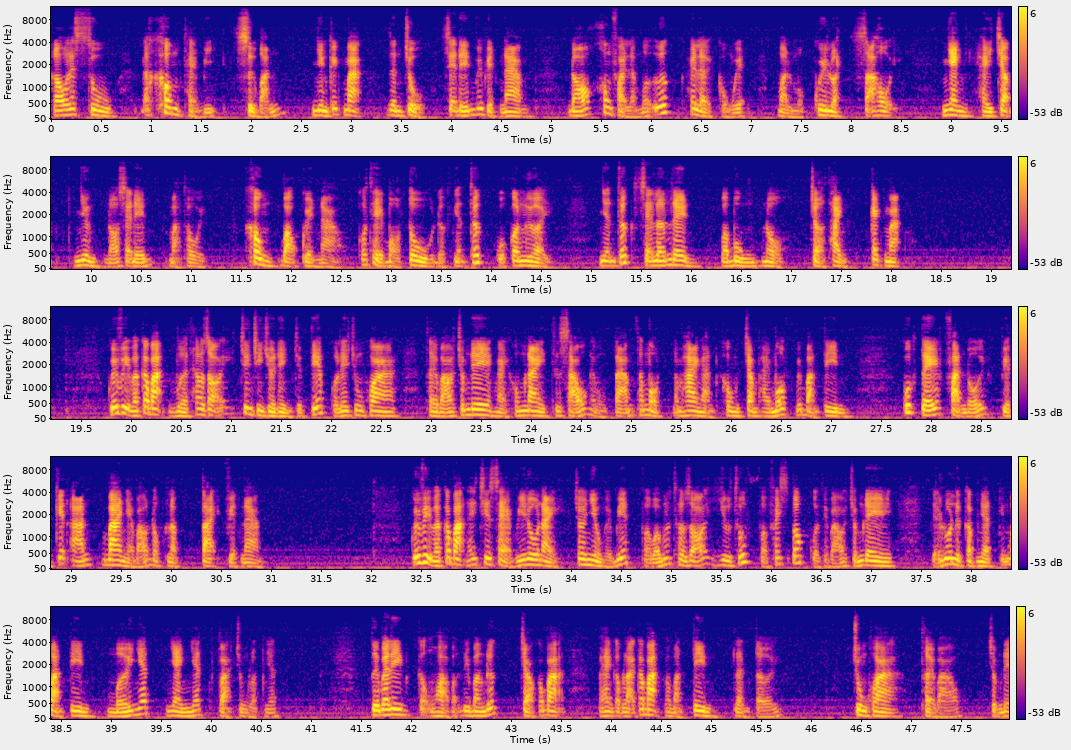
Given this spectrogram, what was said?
Ceausescu đã không thể bị xử bắn, nhưng cách mạng dân chủ sẽ đến với Việt Nam. Đó không phải là mơ ước hay lời cầu nguyện mà là một quy luật xã hội, nhanh hay chậm nhưng nó sẽ đến mà thôi. Không bạo quyền nào có thể bỏ tù được nhận thức của con người, nhận thức sẽ lớn lên và bùng nổ trở thành cách mạng. Quý vị và các bạn vừa theo dõi chương trình truyền hình trực tiếp của Lê Trung Khoa, Thời báo chấm ngày hôm nay thứ sáu ngày 8 tháng 1 năm 2021 với bản tin Quốc tế phản đối việc kết án ba nhà báo độc lập tại Việt Nam. Quý vị và các bạn hãy chia sẻ video này cho nhiều người biết và bấm nút theo dõi YouTube và Facebook của Thời báo chấm để luôn được cập nhật những bản tin mới nhất, nhanh nhất và trung lập nhất. Từ Berlin, Cộng hòa Liên bang Đức, chào các bạn và hẹn gặp lại các bạn vào bản tin lần tới. Trung Khoa Thời báo chấm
